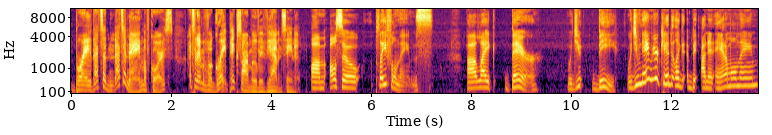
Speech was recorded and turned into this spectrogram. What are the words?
Brave. That's a that's a name, of course. That's the name of a great Pixar movie. If you haven't seen it. Um, also playful names, uh, like bear. Would you be? Would you name your kid like an animal name?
